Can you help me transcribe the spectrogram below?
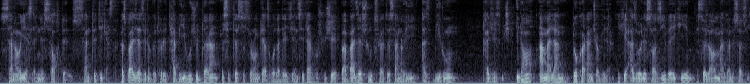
صنایعی هست این ساخت سنتتیک هستن. پس بعضی از اینا به طور طبیعی وجود دارن. مثل تستوسترون که از قدرت جنسی ترشح میشه و بعضیشون به صورت صنایعی از بیرون تجویز میشه. اینا عملا دو کار انجام میدن. یکی عضله سازی و یکی اصطلاح مردانه سازی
